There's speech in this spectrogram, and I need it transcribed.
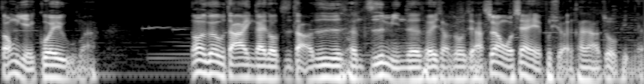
东野圭吾嘛。东野圭吾大家应该都知道，就是很知名的推理小说家，虽然我现在也不喜欢看他的作品了。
